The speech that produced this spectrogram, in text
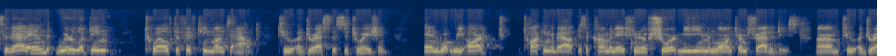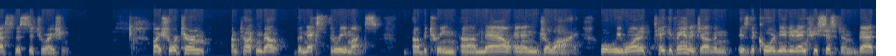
To that end, we're looking 12 to 15 months out to address the situation. And what we are talking about is a combination of short, medium, and long term strategies um, to address this situation. By short term, I'm talking about the next three months uh, between um, now and July. What we want to take advantage of and is the coordinated entry system that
